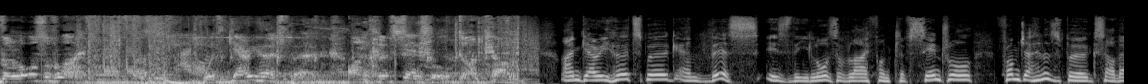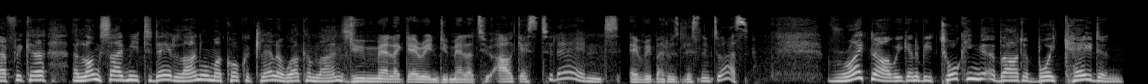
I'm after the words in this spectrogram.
The Laws of Life with Gary Hertzberg on CliffCentral.com. I'm Gary Hertzberg, and this is the Laws of Life on Cliff Central from Johannesburg, South Africa. Alongside me today, Lionel Makokwe Welcome, Lions. Dumela, Gary, and Dumela to our guest today and everybody who's listening to us. Right now, we're going to be talking about a boy, Caden,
